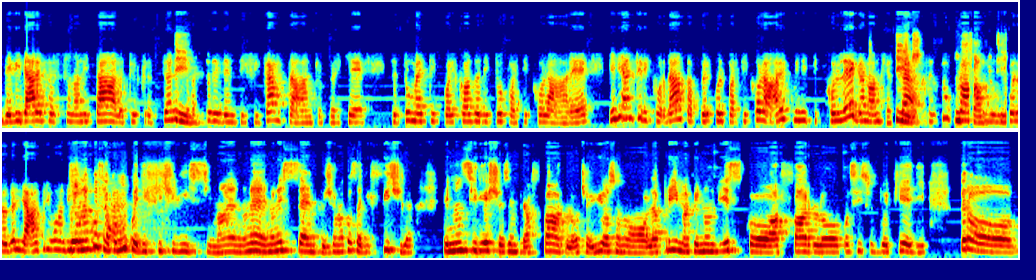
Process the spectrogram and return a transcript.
devi dare personalità alle tue creazioni Sì. per essere identificata anche perché se tu metti qualcosa di tuo particolare, vieni anche ricordata per quel particolare, quindi ti collegano anche a Sì, te. Se tu copri quello degli altri, uno È dice una cosa "Ok, comunque difficilissima, eh, Non è, non è semplice, è una cosa difficile e non si riesce sempre a farlo. Cioè, io sono la prima che non riesco a farlo così su due piedi, però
